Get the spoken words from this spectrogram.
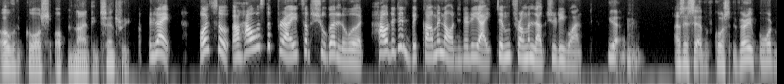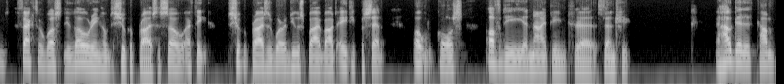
over the course of the 19th century. Right. Also, uh, how was the price of sugar lowered? How did it become an ordinary item from a luxury one? Yeah. As I said, of course, a very important factor was the lowering of the sugar prices. So I think sugar prices were reduced by about 80% over the course of the 19th uh, uh, century. And how did it come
